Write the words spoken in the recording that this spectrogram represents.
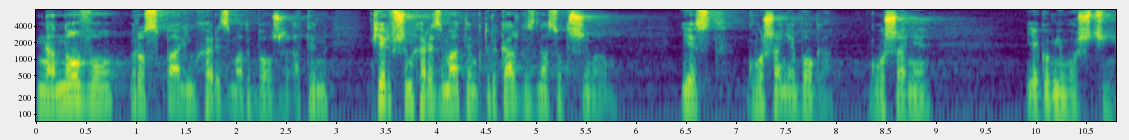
Na nowo rozpalił charyzmat Boży, a tym pierwszym charyzmatem, który każdy z nas otrzymał, jest głoszenie Boga, głoszenie Jego miłości.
